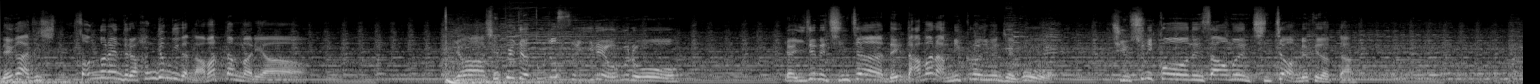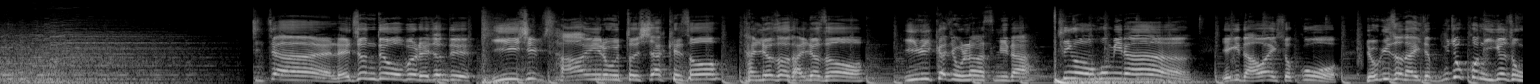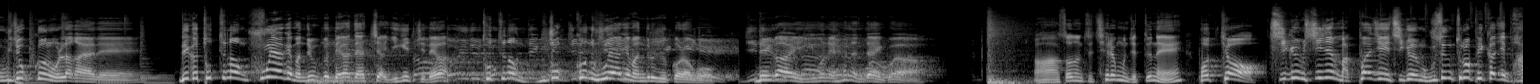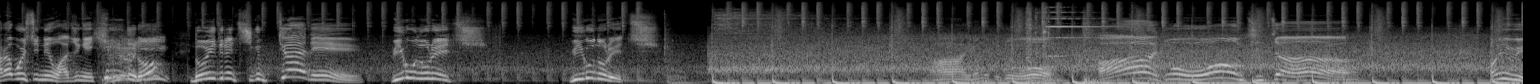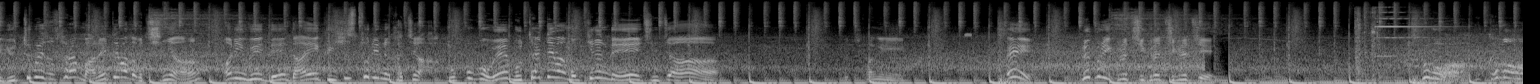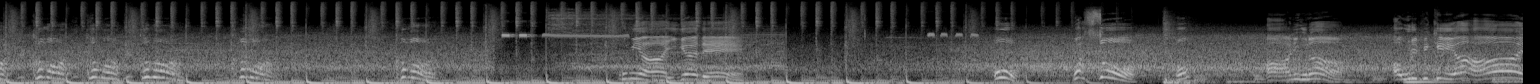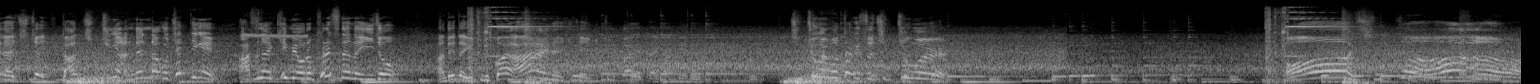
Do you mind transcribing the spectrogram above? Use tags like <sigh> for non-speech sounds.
내가 아직 썬더랜드를 한 경기가 남았단 말이야. 야 셰필드가 또 졌어 2대 0으로. 야 이제는 진짜 내 나만 안 미끄러지면 되고 지금 순위권은 싸움은 진짜 완벽해졌다. 진짜 레전드 오브 레전드 24위로부터 시작해서 달려서 달려서 2위까지 올라갔습니다. 킹어 홈이랑 얘기 나와 있었고 여기서 나 이제 무조건 이겨서 무조건 올라가야 돼. 내가 토트넘 후회하게 만들 거 내가 내가 진짜 얘기했지. 내가 토트넘 무조건 후회하게 만들어 줄 거라고. 내가 이번에 해낸다 이거야. 아 써넌트 체력 문제 뜨네. 버텨. 지금 시즌 막바지에 지금 우승 트로피까지 바라볼 수 있는 와중에 힘들어? 너희들은 지금 뛰어야 돼. 위고 노리치 위고 노리치 아 이런 것도 좀아좀 진짜. 아니 왜 유튜브에서 사람 많을 때마다 뭐 지냐? 아니 왜 내 나의 그 히스토리는 같이 아- 못 보고 왜 못할 때만 먹히는데 진짜. 그렇지 강인이 에이 레프리 그렇지 그렇지 그렇지. 우와 컴온 컴온 컴온 컴온 컴온 컴온 홈이야 이겨야 돼 오 왔어. 어? 아 아니구나. 아 우리 PK야? 아나 진짜 난 집중이 안 된다고 채팅에 아스날 키비오로 프레스 된다 이정 안 되겠다 유튜브 꺼야. 아나 진짜 유튜브 꺼야겠다 이거 안 되겠다 집중을 못 하겠어 집중을. 아 진짜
